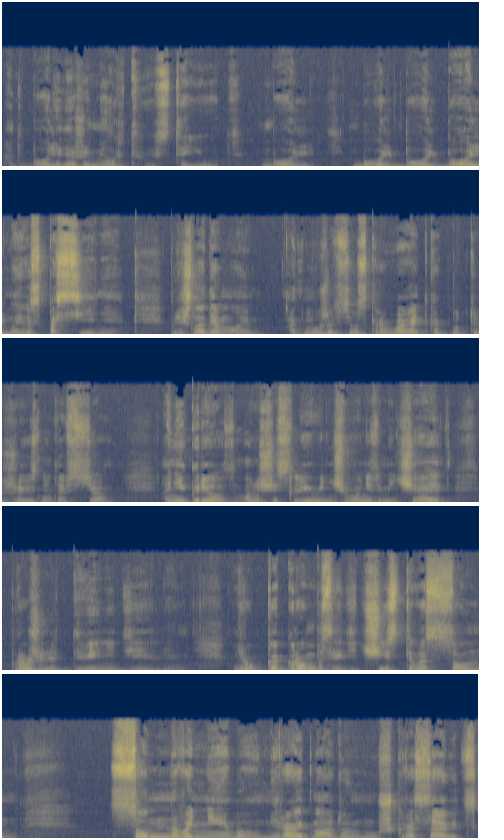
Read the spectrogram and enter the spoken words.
От боли даже мертвые встают. Боль, боль, боль, боль, мое спасение. Пришла домой, от мужа все скрывает, как будто жизнь это все, а не грезы. Он счастливый, ничего не замечает, прожили две недели. Вдруг, как гром посреди чистого сон, сонного неба умирает молодой муж, красавец,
